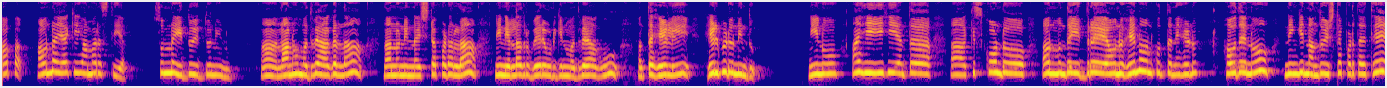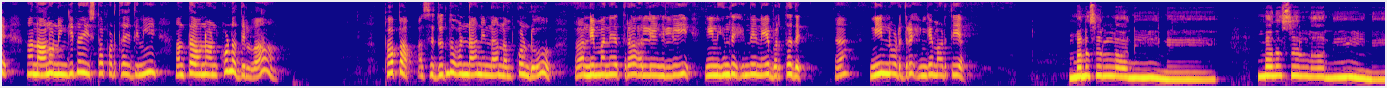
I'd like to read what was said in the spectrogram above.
ಪಾಪ ಅವನ್ನ ಯಾಕೆ ಯಾಮರಿಸ್ತೀಯ? ಸುಮ್ಮನೆ ಇದ್ದು ಇದ್ದು ನೀನು. ಹಾಂ ನಾನು ಮದುವೆ ಆಗಲ್ಲ, ನಾನು ನಿನ್ನ ಇಷ್ಟಪಡಲ್ಲ, ನೀನು ಎಲ್ಲಾದರೂ ಬೇರೆ ಹುಡುಗಿನ ಮದುವೆ ಆಗು ಅಂತ ಹೇಳಿ ಹೇಳ್ಬಿಡು ನಿಂದು. ನೀನು ಹಿ ಹಿ ಅಂತ ಕಿಸ್ಕೊಂಡು ಅವನ ಮುಂದೆ ಇದ್ರೆ ಅವನು ಏನು ಅನ್ಕೊಂತಾನೆ ಹೇಳು? ಹೌದೇನು? ನಿಂಗೆ ನಂದು ಇಷ್ಟಪಡ್ತೈತೆ ನಾನು ನಿಂಗಿನ ಇಷ್ಟಪಡ್ತಾ ಇದ್ದೀನಿ ಅಂತ ಅವನು ಅನ್ಕೊಳ್ಳೋದಿಲ್ವಾ ಪಾಪ ಆ ಸಿದ್ಧಂದು ಹಣ್ಣ ನಿನ್ನ ನಂಬ್ಕೊಂಡು ನಿಮ್ಮನೆ ಹತ್ರ ಅಲ್ಲಿ ಇಲ್ಲಿ ನೀನು ಹಿಂದೆ ಹಿಂದೆನೇ ಬರ್ತದೆ ನೀನು ನೋಡಿದ್ರೆ ಹಿಂಗೆ ಮಾಡ್ತೀಯ ಮನಸ್ಸೆಲ್ಲ ನೀನೇ ಮನಸ್ಸೆಲ್ಲ ನೀನೇ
